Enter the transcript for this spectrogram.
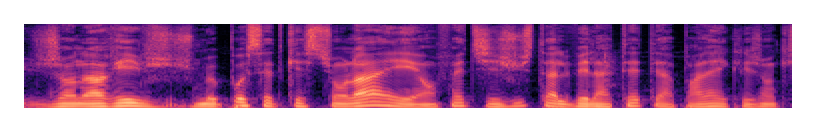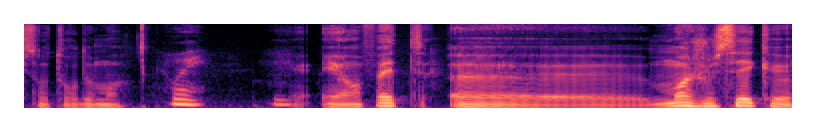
j'en arrive, je me pose cette question-là, et en fait, j'ai juste à lever la tête et à parler avec les gens qui sont autour de moi. Ouais. Et, et en fait, euh, moi, je sais que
